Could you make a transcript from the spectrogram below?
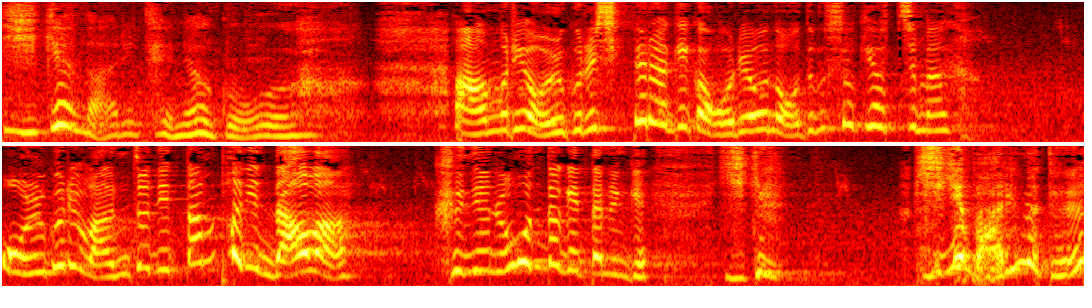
이게 말이 되냐고. 아무리 얼굴을 식별하기가 어려운 어둠 속이었지만 얼굴이 완전히 딴판이 나와 그녀를 혼덕했다는 게 이게 이게 말이나 돼?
